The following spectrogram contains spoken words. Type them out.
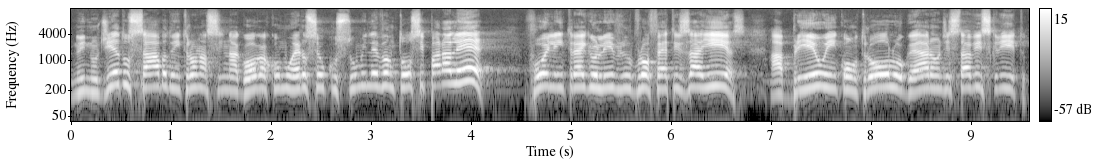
No dia do sábado entrou na sinagoga, como era o seu costume, e levantou-se para ler. Foi-lhe entregue o livro do profeta Isaías. Abriu e encontrou o lugar onde estava escrito:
